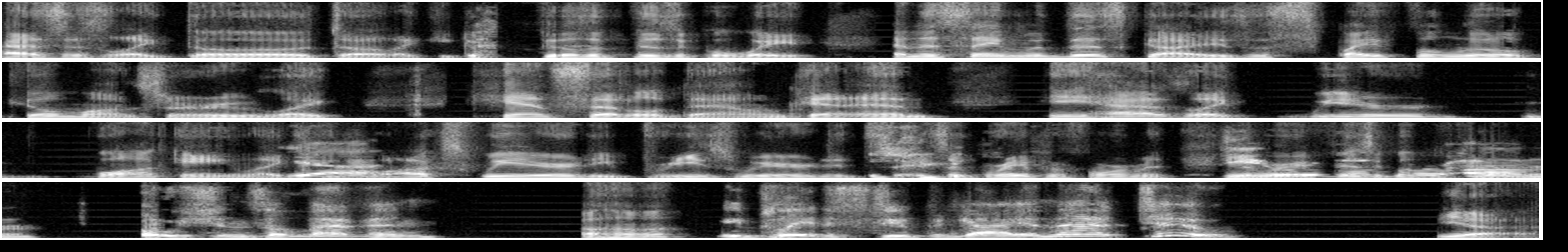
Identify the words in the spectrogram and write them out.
has this like duh duh, like you can feel the physical weight. And the same with this guy. He's a spiteful little kill monster who like can't settle down, can't and he has like weird walking. Like Yeah. he walks weird, he breathes weird. It's it's a great performance. Do He's a you very remember physical um. Ocean's Eleven? uh huh. He played a stupid guy in that too. Yeah,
